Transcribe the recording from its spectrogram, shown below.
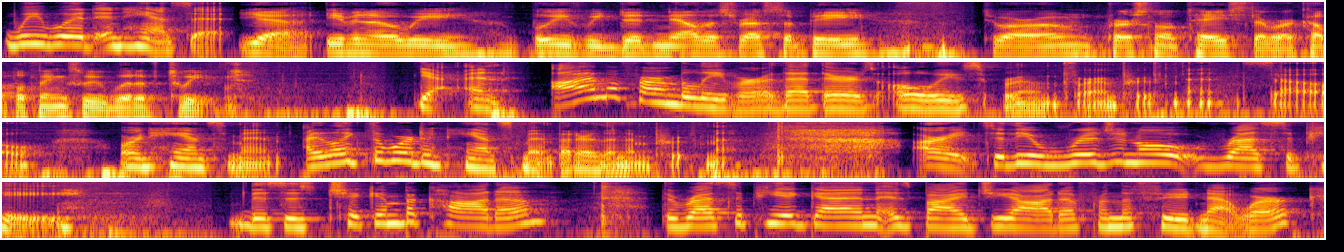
we would enhance it. Yeah, even though we believe we did nail this recipe to our own personal taste, there were a couple things we would have tweaked. Yeah, and I'm a firm believer that there's always room for improvement. So, or enhancement. I like the word enhancement better than improvement. All right, so the original recipe. This is chicken piccata. The recipe again is by Giada from the Food Network.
